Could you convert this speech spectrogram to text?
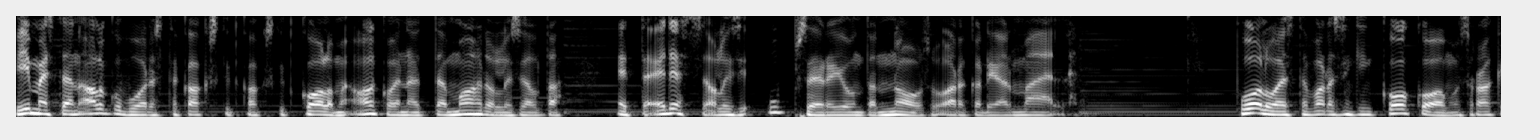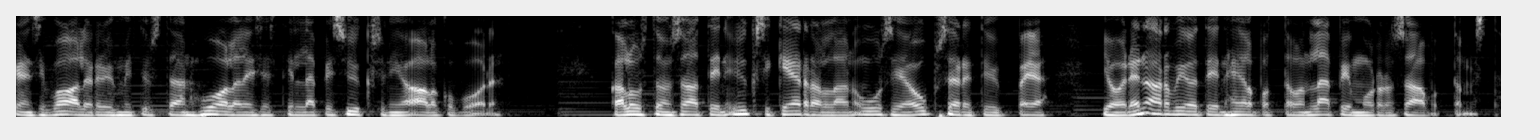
Viimeistään alkuvuodesta 2023 alkoi näyttää mahdolliselta, että edessä olisi upseerijuntan nousu Arkadian mäelle. Puolueesta varsinkin kokoomus rakensi vaaliryhmitystään huolellisesti läpi syksyn ja alkuvuoden. Kalustoon saatiin yksi kerrallaan uusia upseerityyppejä, joiden arvioitiin helpottavan läpimurron saavuttamista.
